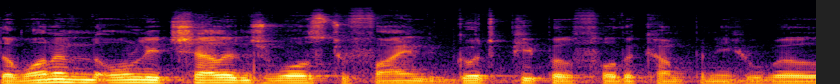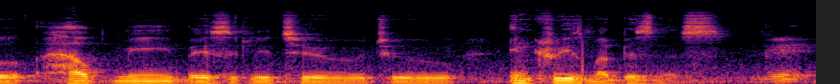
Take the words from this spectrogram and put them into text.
The one and only challenge was to find good people for the company who will help me basically to, to increase my business. Great.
